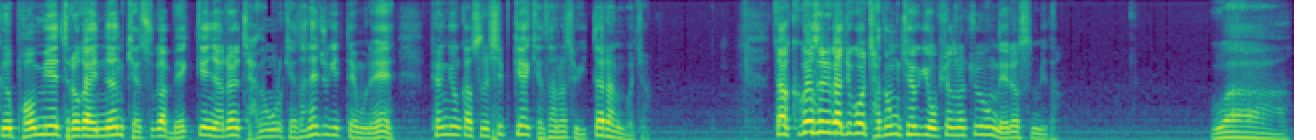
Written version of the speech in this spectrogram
그 범위에 들어가 있는 개수가 몇 개냐를 자동으로 계산해 주기 때문에 평균값을 쉽게 계산할 수 있다라는 거죠. 자 그것을 가지고 자동 채우기 옵션을 쭉 내렸습니다. 와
